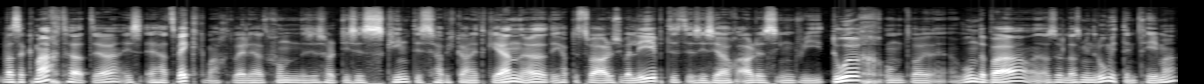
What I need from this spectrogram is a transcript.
was er gemacht hat, ja, ist, er hat es weggemacht, weil er hat gefunden, das ist halt dieses Kind, das habe ich gar nicht gern. Ja. Ich habe das zwar alles überlebt, das, das, ist ja auch alles irgendwie durch und war wunderbar, also lass mich in Ruhe mit dem Thema.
